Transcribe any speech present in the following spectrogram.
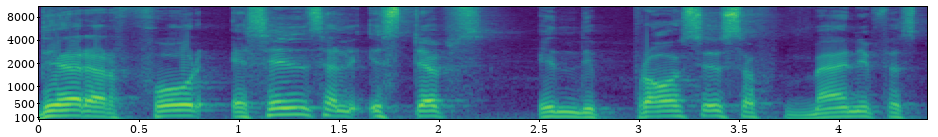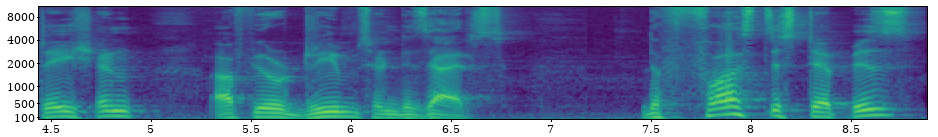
There are four essential steps in the process of manifestation of your dreams and desires. The first step is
